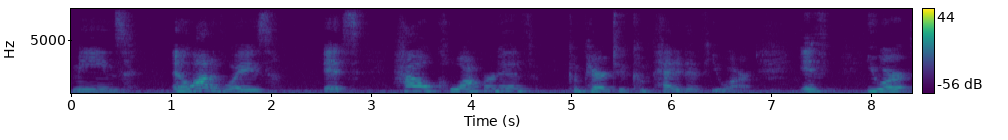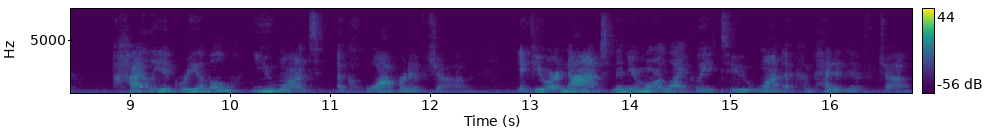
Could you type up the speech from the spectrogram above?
means, in a lot of ways, it's how cooperative compared to competitive you are. If you are highly agreeable, you want a cooperative job. If you are not, then you're more likely to want a competitive job.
